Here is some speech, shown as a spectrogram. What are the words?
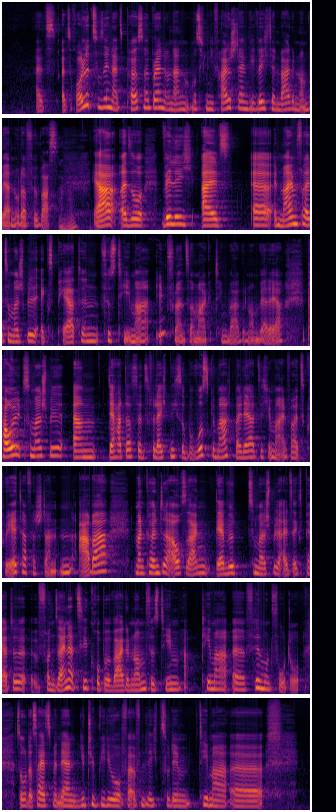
als, als Rolle zu sehen, als Personal Brand. Und dann muss ich mir die Frage stellen, wie will ich denn wahrgenommen werden oder für was? Mhm. Ja, also will ich als äh, in meinem Fall zum Beispiel Expertin fürs Thema Influencer-Marketing wahrgenommen werde. Ja. Paul zum Beispiel, ähm, der hat das jetzt vielleicht nicht so bewusst gemacht, weil der hat sich immer einfach als Creator verstanden. Aber man könnte auch sagen, der wird zum Beispiel als Experte von seiner Zielgruppe wahrgenommen fürs Thema, Thema äh, Film und Foto. So, das heißt, wenn er ein YouTube-Video veröffentlicht zu dem Thema äh,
